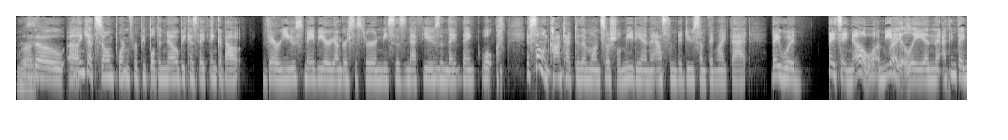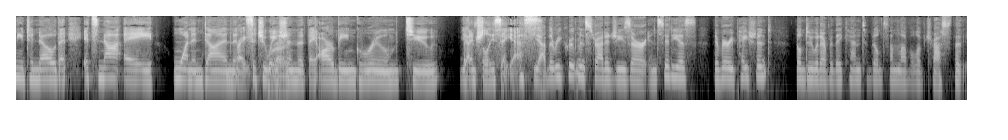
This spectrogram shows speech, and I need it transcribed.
Right. So uh, I think that's so important for people to know because they think about their youth, maybe or younger sister and nieces and nephews, and they think, well, if someone contacted them on social media and asked them to do something like that, they would, they'd say no immediately. And I think they need to know that it's not a one and done Right. situation that they are being groomed to eventually say yes. Yeah, the recruitment strategies are insidious. They're very patient. They'll do whatever they can to build some level of trust that,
